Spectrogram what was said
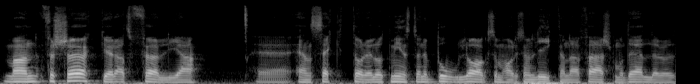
man försöker att följa en sektor eller åtminstone bolag som har liksom liknande affärsmodeller och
